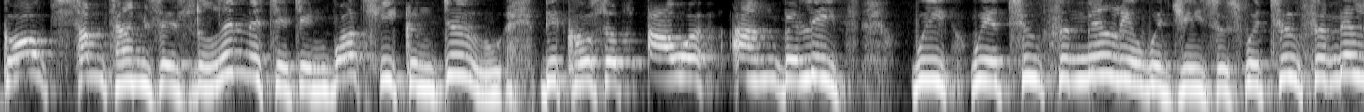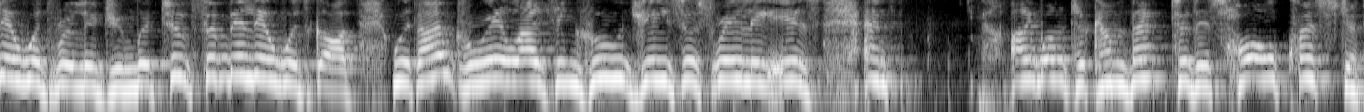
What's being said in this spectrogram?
God sometimes is limited in what he can do because of our unbelief. We, we're too familiar with Jesus. We're too familiar with religion. We're too familiar with God without realizing who Jesus really is. And I want to come back to this whole question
